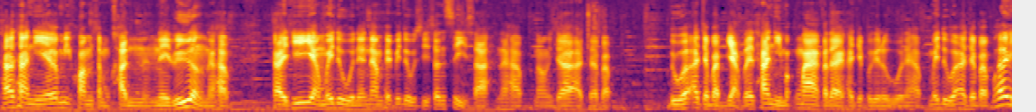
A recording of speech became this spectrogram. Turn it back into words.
ถ้าทางนี้ก็มีความสำคัญในเรื่องนะครับ ใครที่ยังไม่ดูแนะนำให้ไปดูซีซั่น4ซะนะครับ น้องจะอาจจะแบบดูแล้วอาจจะแบบอยากได้ท่านี้มากๆก็ได้ใครจะไปรู้นะครับ ไม่ดูอาจจะแบบเฮ้ย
